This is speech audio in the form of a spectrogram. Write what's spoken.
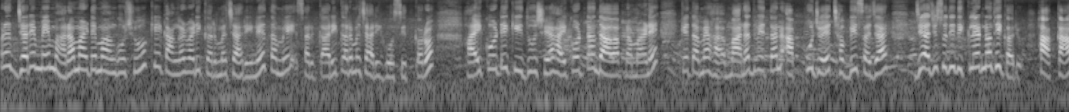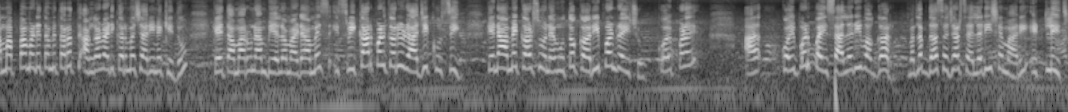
પણ જ્યારે મેં મારા માટે માંગુ છું કે એક આંગણવાડી કર્મચારીને તમે સરકારી કર્મચારી ઘોષિત કરો. હાઈકોર્ટે કીધું છે, હાઈકોર્ટના દાવા પ્રમાણે કે તમે માનદ વેતન આપવું જોઈએ છવ્વીસ હજાર, જે હજી સુધી ડિક્લેર નથી કર્યું. હા, કામ આપવા માટે તમે તરત આંગણવાડી કર્મચારીને કીધું કે તમારું નામ બીએલઓ માટે અમે સ્વીકાર પણ કર્યું, રાજી ખુશી કે ના, અમે કરશું ને હું તો કરી પણ રહી છું. કોઈ પણ આ, કોઈ પણ સેલરી વગર, મતલબ દસ હજાર સેલરી છે મારી, એટલી જ.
